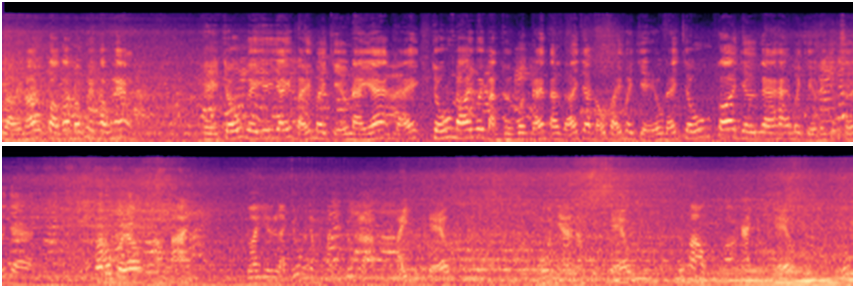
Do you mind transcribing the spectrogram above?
lời nói của con có đúng hay không ha thì chú ghi cái giấy 70 triệu này á để chú nói với mạnh thường quân để người ta gửi cho đủ 70 triệu để chú có dư ra 20 triệu để chú sửa nhà. Có đúng rồi không? Không phải. Coi như là chú trong mình chú là 70 triệu mua nhà 50 triệu đúng không? Còn 20 triệu chú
